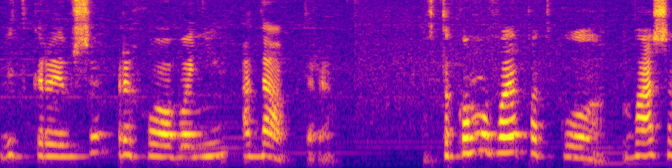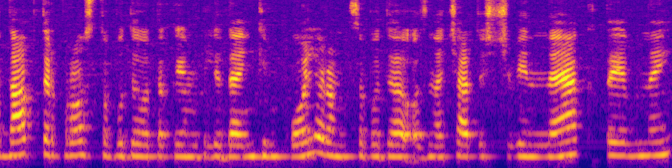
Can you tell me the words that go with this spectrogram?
відкривши приховані адаптери. В такому випадку ваш адаптер просто буде отаким бліденьким кольором. Це буде означати, що він не активний,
